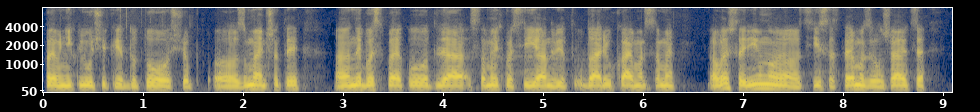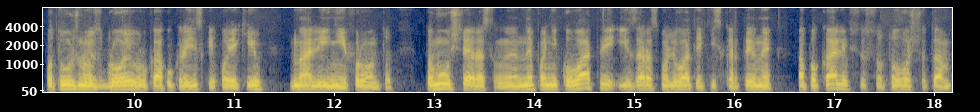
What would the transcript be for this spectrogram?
певні ключики до того, щоб зменшити небезпеку для самих росіян від ударів хаймерсами, але все рівно ці системи залишаються потужною зброєю в руках українських вояків на лінії фронту. Тому ще раз не не панікувати і зараз малювати якісь картини апокаліпсису, того що там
